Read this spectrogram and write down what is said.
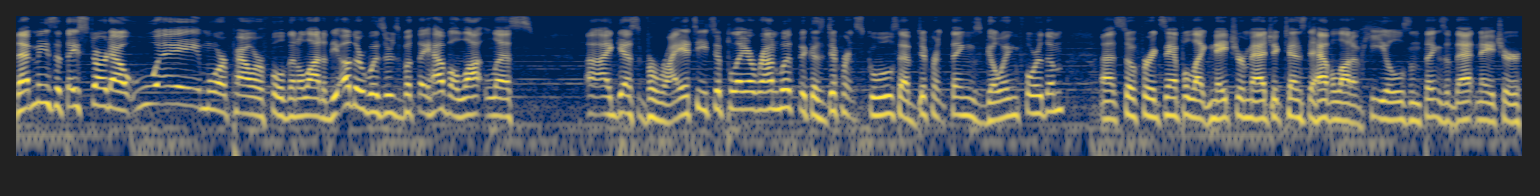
That means that they start out way more powerful than a lot of the other wizards, but they have a lot less, uh, I guess, variety to play around with because different schools have different things going for them. Uh, so, for example, like nature magic tends to have a lot of heals and things of that nature.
